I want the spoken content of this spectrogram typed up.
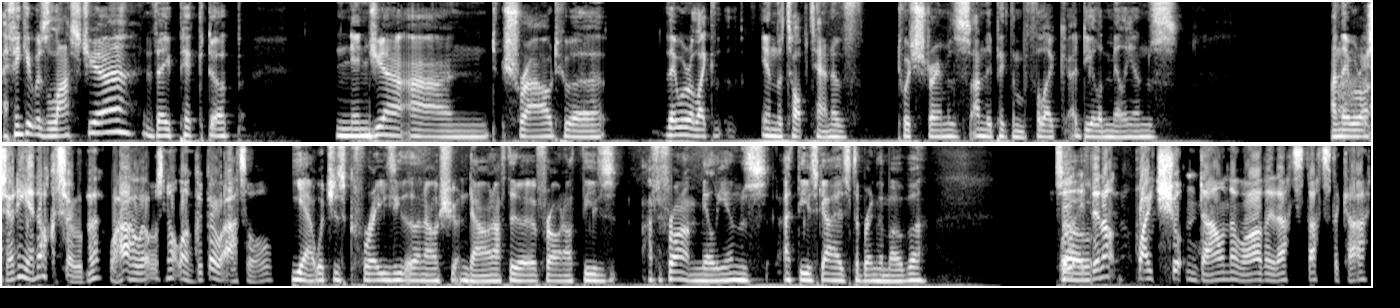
I think it was last year they picked up Ninja and Shroud, who are they were like in the top ten of Twitch streamers, and they picked them up for like a deal of millions. And they were It was only in October. Wow, that was not long ago at all. Yeah, which is crazy that they're now shutting down after throwing out these after throwing out millions at these guys to bring them over. So well, they're not quite shutting down, though, are they? That's that's the catch.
